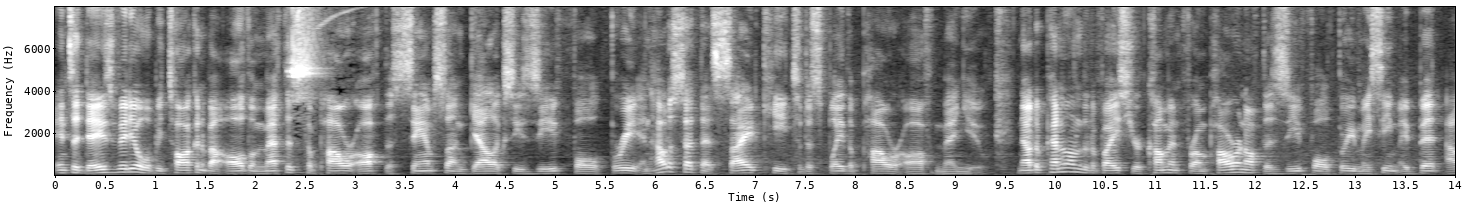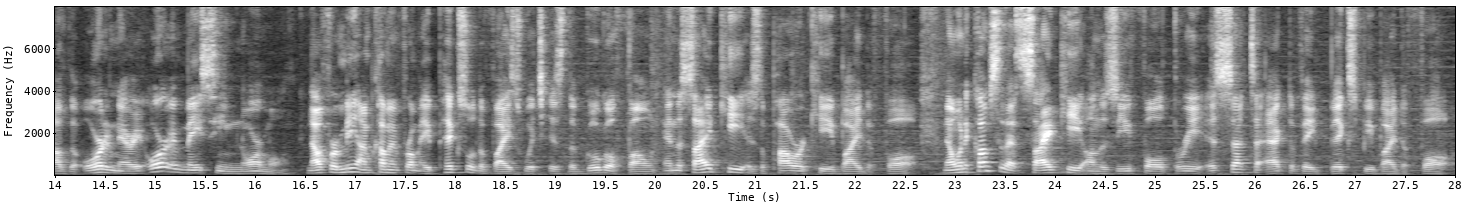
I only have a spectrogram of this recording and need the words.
In today's video we'll be talking about all the methods to power off the Samsung Galaxy Z Fold 3 and how to set that side key to display the power off menu. Now depending on the device you're coming from, powering off the Z Fold 3 may seem a bit out of the ordinary or it may seem normal. Now for me, I'm coming from a Pixel device, which is the Google phone, and the side key is the power key by default. Now when it comes to that side key on the Z Fold 3, it's set to activate Bixby by default.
